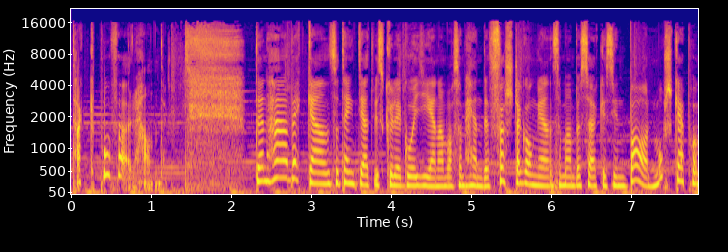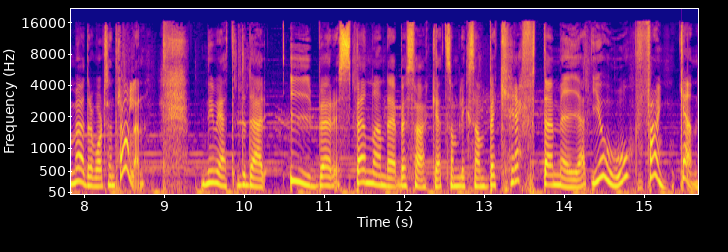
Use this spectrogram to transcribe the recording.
Tack på förhand. Den här veckan så tänkte jag att vi skulle gå igenom vad som händer första gången som man besöker sin barnmorska på mödravårdscentralen. Ni vet det där überspännande besöket som liksom bekräftar mig att jo, fanken.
